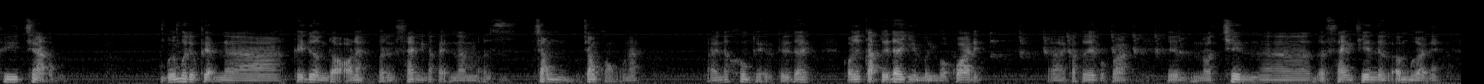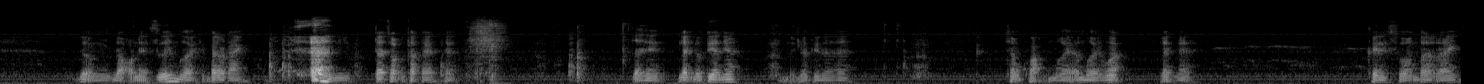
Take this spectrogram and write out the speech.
khi chạm với một điều kiện là cái đường đỏ này và đường xanh nó phải nằm ở trong trong khoảng này đấy nó không thể tới đây. Có những cặp tới đây thì mình bỏ qua đi. Đấy, cặp tới đây bỏ qua. Nên nó trên ờ, uh, đường xanh trên đường âm 10 này đường đỏ này dưới 10 thì bắt đầu đánh. Ta chọn cặp đấy. Đây. đây lệnh đầu tiên nhé lệnh đầu tiên là đây trong khoảng 10 âm 10 đúng không ạ? Lệnh này. Cây này xuống ta đánh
